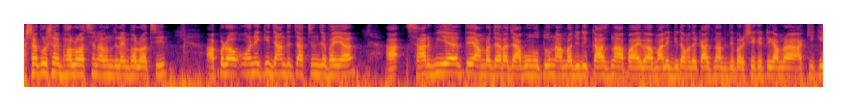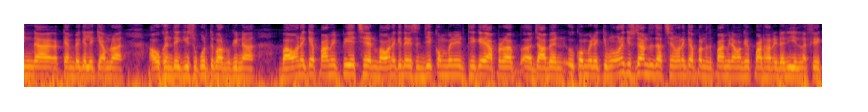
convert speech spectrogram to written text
আশা করি সবাই ভালো আছেন, আলহামদুলিল্লাহ আমি ভালো আছি। আপনারা অনেকেই জানতে চাচ্ছেন যে ভাইয়া সার্বিয়াতে আমরা যারা যাব নতুন, আমরা যদি কাজ না পাই বা মালিক যদি আমাদের কাজ না দিতে পারে, সেক্ষেত্রে আমরা কি কিনা ক্যাম্পে গেলে কি আমরা ওখান থেকে কিছু করতে পারব কি না বা অনেকে পারমিট পেয়েছেন বা অনেকে দেখেছেন যে কোম্পানির থেকে আপনারা যাবেন, ওই কোম্পানিটা কেমন অনেক কিছু জানতে চাচ্ছেন, অনেকে আপনাদের পারমিট আমাকে পাঠান, এটা রিয়েল না ফেক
